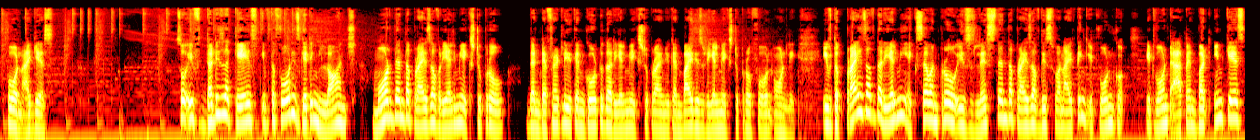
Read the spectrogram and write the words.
phone i guess. So if that is the case if the phone is getting launched more than the price of realme x2 pro then definitely you can go to the Realme X2 Pro and you can buy this Realme X2 Pro phone only. If the price of the Realme X7 Pro is less than the price of this one, I think it won't go, it won't happen. But in case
